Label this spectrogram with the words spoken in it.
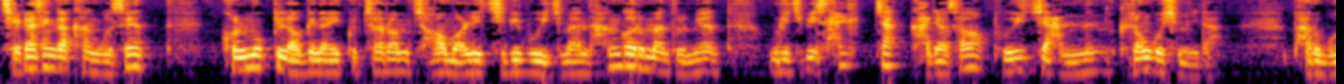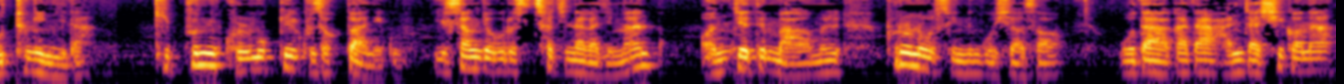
제가 생각한 곳은 골목길 어귀나 입구처럼 저 멀리 집이 보이지만 한 걸음만 돌면 우리 집이 살짝 가려서 보이지 않는 그런 곳입니다. 바로 모퉁이입니다. 깊은 골목길 구석도 아니고 일상적으로 스쳐 지나가지만 언제든 마음을 풀어놓을 수 있는 곳이어서 오다 가다 앉아 쉬거나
